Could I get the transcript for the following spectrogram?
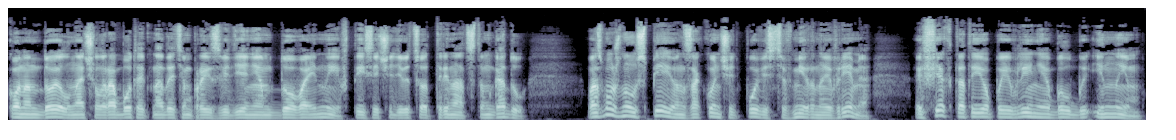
Конан Дойл начал работать над этим произведением до войны в 1913 году. Возможно, успея он закончить повесть в мирное время, эффект от ее появления был бы иным.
